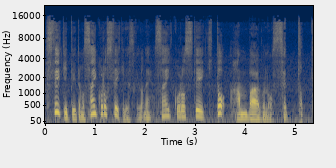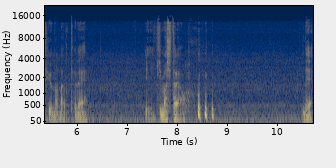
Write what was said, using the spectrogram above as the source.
ステーキって言ってもサイコロステーキですけどね。サイコロステーキとハンバーグのセットっていうのがあってね。行きましたよ。で、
